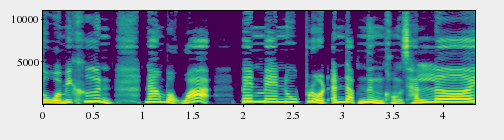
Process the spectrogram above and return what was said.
ตัวไม่ขึ้น นางบอกว่าเป็นเมนูโปรดอันดับหนึ่งของฉันเลย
